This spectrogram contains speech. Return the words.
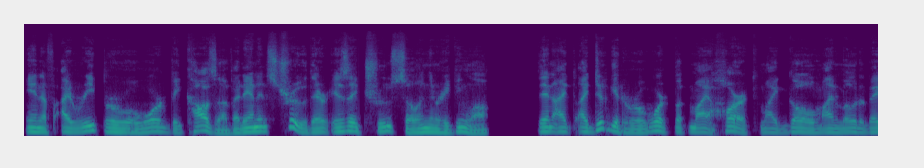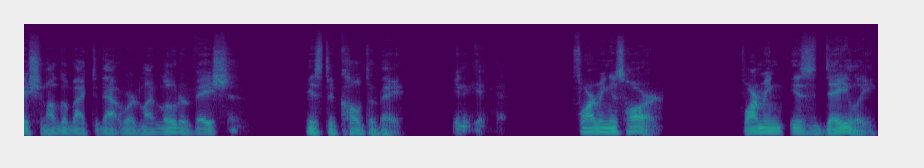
And if I reap a reward because of it, and it's true, there is a true sowing and reaping law, then I, I do get a reward. But my heart, my goal, my motivation, I'll go back to that word, my motivation is to cultivate. Farming is hard. Farming is daily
